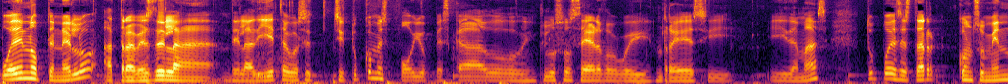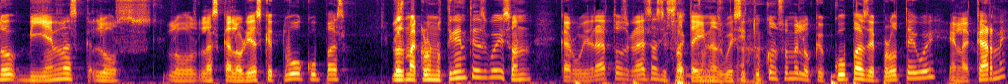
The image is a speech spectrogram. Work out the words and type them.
pueden obtenerlo a través de la, de la dieta, güey. Si, si tú comes pollo, pescado, incluso cerdo, güey, res y, y demás, tú puedes estar consumiendo bien las, los, los- las calorías que tú ocupas. Los macronutrientes, güey, son carbohidratos, grasas y proteínas, güey. Si tú consumes lo que ocupas de prote, güey, en la carne,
